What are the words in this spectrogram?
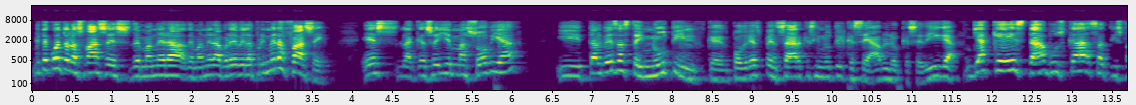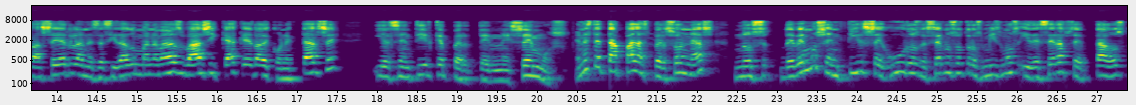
Y te cuento las fases de manera, de manera breve. La primera fase es la que se oye más obvia y tal vez hasta inútil, que podrías pensar que es inútil que se hable o que se diga, ya que esta busca satisfacer la necesidad humana más básica, que es la de conectarse y el sentir que pertenecemos. En esta etapa las personas nos debemos sentir seguros de ser nosotros mismos y de ser aceptados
